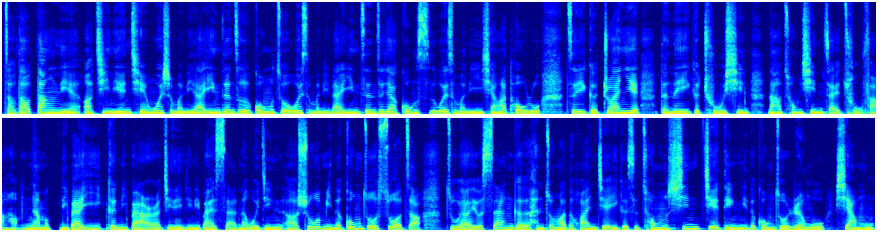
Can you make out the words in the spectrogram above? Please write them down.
找到当年啊几年前为什么你来应征这个工作，为什么你来应征这家公司，为什么你想要投入这一个专业的那一个初心，然后重新再出发哈。那么礼拜一跟礼拜二，今天已经礼拜三了，我已经啊说明了工作塑造。主要有三个很重要的环节，一个是重新界定你的工作任务项目，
